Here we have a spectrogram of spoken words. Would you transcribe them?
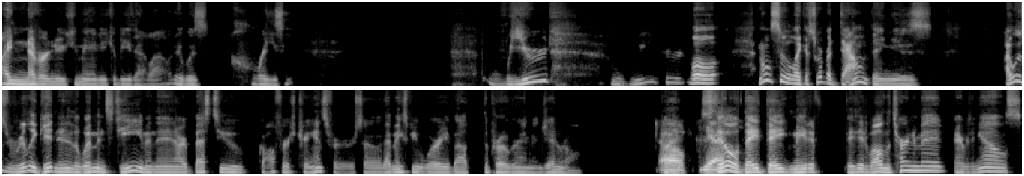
I never knew humanity could be that loud. It was crazy. Weird, weird. Well, and also like a sort of a down thing is I was really getting into the women's team, and then our best two golfers transfer. So that makes me worry about the program in general. Oh, yeah. Still, they they made it. They did well in the tournament. Everything else,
